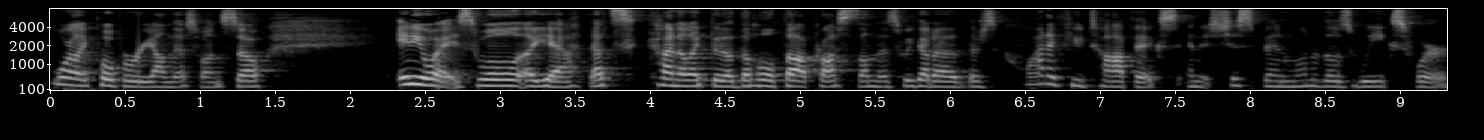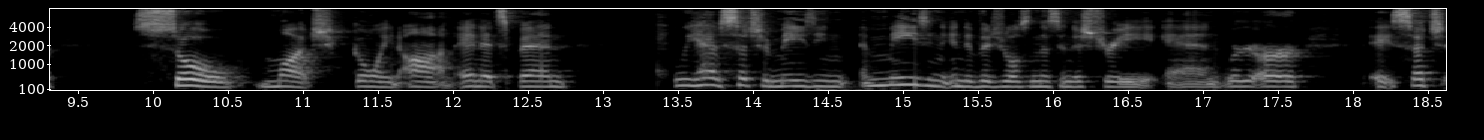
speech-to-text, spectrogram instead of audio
more like potpourri on this one. So, anyways, well, uh, yeah, that's kind of like the the whole thought process on this. We got a there's quite a few topics, and it's just been one of those weeks where so much going on, and it's been we have such amazing amazing individuals in this industry, and we are a, such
